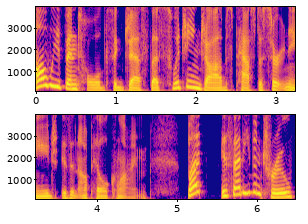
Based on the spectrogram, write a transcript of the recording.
All we've been told suggests that switching jobs past a certain age is an uphill climb. But is that even true?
